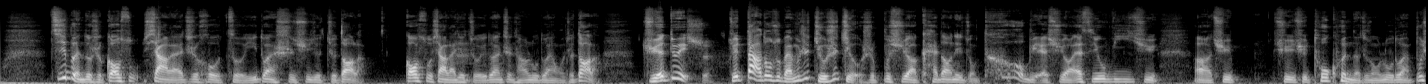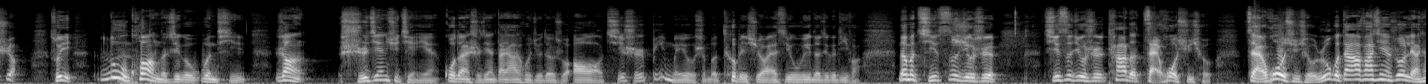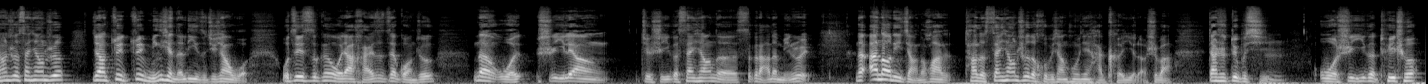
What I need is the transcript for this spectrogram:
基本都是高速下来之后走一段市区就就到了，高速下来就走一段正常路段我就到了。绝对是，绝大多数百分之九十九是不需要开到那种特别需要 SUV 去啊去去去脱困的这种路段，不需要。所以路况的这个问题，让时间去检验，过段时间大家会觉得说，哦，其实并没有什么特别需要 SUV 的这个地方。那么其次就是，其次就是它的载货需求，载货需求。如果大家发现说两厢车、三厢车，像最最明显的例子，就像我，我这次跟我家孩子在广州，那我是一辆。就是一个三厢的斯柯达的明锐，那按道理讲的话，它的三厢车的后备箱空间还可以了，是吧？但是对不起，我是一个推车，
